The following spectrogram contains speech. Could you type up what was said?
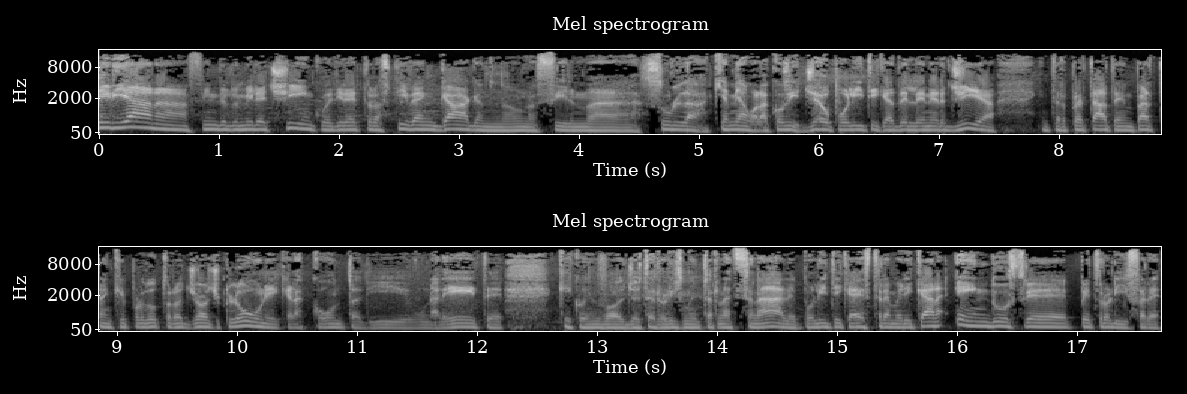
Siriana, film del 2005, diretto da Steven Gagan, un film eh, sulla, chiamiamola così, geopolitica dell'energia, interpretato in parte anche prodotto da George Clooney, che racconta di una rete che coinvolge terrorismo internazionale, politica estera americana e industrie petrolifere.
